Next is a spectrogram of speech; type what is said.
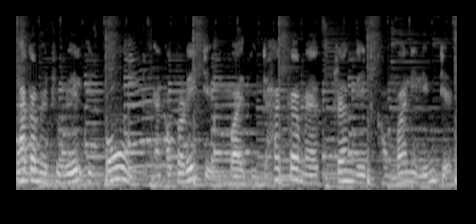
Dhaka Metro Rail is owned and operated by the Dhaka Mass Transit Company Limited.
